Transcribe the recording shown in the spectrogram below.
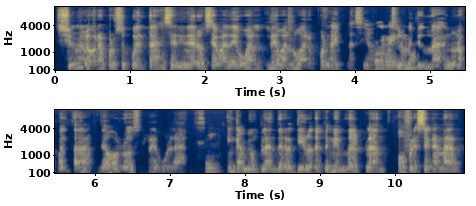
Si uno lo ahorra por su cuenta, ese dinero se va a devaluar por la inflación. Si lo mete en una, cuenta de ahorros regular. En cambio, un plan de retiro, dependiendo del plan, ofrece ganar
